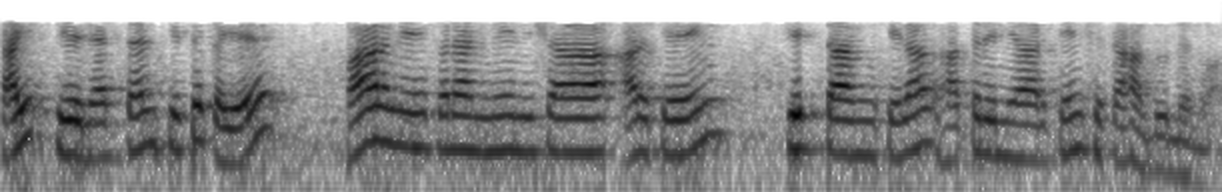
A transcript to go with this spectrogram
චෛත්‍ය නැත්තම් චිතකය පාලනය කරන්නේ නිසා අර්ථයෙන් චිත්තං කියලා හතරෙනි අර්ථයෙන් සිත හඳුන්වනවා.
